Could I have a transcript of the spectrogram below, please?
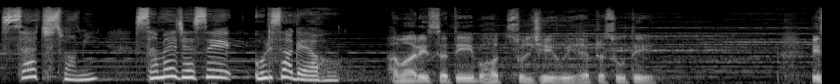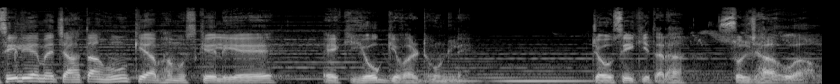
सच स्वामी समय जैसे उड़ सा गया हो। हमारी सती बहुत सुलझी हुई है प्रसूति। इसीलिए मैं चाहता हूँ कि अब हम उसके लिए एक योग्य वर ढूंढ लें। जो उसी की तरह सुलझा हुआ हो।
